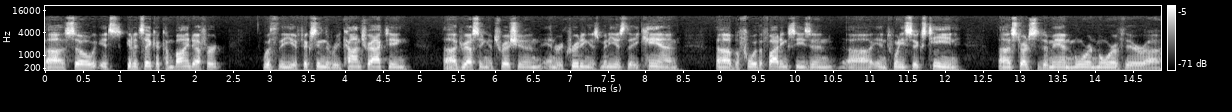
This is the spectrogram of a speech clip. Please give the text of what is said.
Uh, so it's going to take a combined effort with the fixing the recontracting, uh, addressing attrition, and recruiting as many as they can uh, before the fighting season uh, in 2016 uh, starts to demand more and more of their uh,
